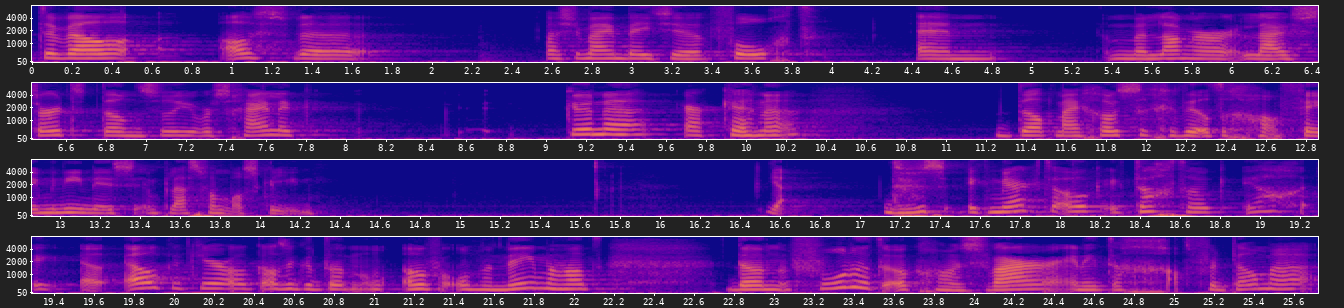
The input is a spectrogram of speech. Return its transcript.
Terwijl als, we, als je mij een beetje volgt en me langer luistert, dan zul je waarschijnlijk kunnen erkennen dat mijn grootste gedeelte gewoon feminien is in plaats van masculien. Ja, dus ik merkte ook, ik dacht ook, elke keer ook als ik het dan over ondernemen had, dan voelde het ook gewoon zwaar. En ik dacht, gadverdamme,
